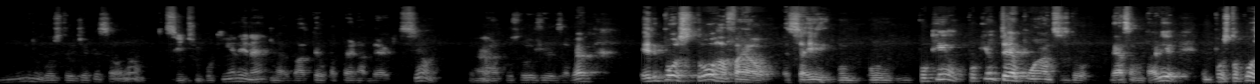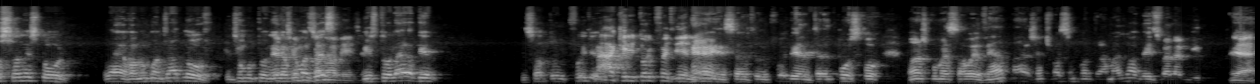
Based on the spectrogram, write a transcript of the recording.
Hum, Não gostei de questão, não. Senti um pouquinho ali, né? Ele Bateu com a perna aberta assim, ó. É. Com os dois joelhos abertos. Ele postou, Rafael, isso aí, um, um pouquinho, um pouquinho tempo antes do, dessa montaria, ele postou coçando esse touro. Falei, é, vamos encontrar de novo. Ele já montou nele algumas vezes. vez, né? Esse touro era dele. Esse é o touro que foi dele. Ah, aquele touro que foi dele, né? É, esse é o touro que foi dele. Então ele postou antes de começar o evento, "Ah, a gente vai se encontrar mais uma vez, velho amigo. É.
